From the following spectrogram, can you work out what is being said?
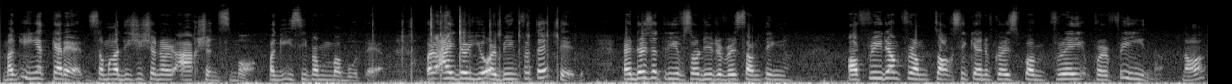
mag-ingat ka rin sa mga decision or actions mo. Pag-iisipan mo mabuti. Or either you are being protected. And there's a three of swords reverse something of freedom from toxic and of course from fra- for pain, no?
